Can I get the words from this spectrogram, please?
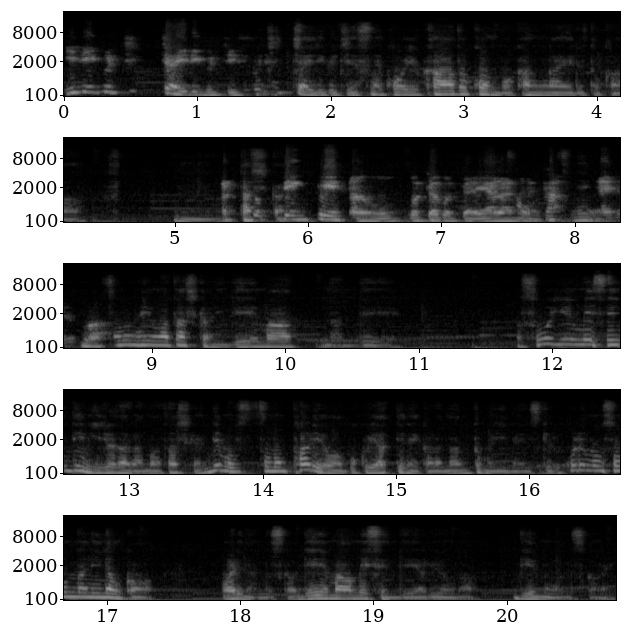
入り口っちゃ入り口ですねち。っちゃい入り口ですね。こういうカードコンボ考えるとか。うん、確得かに。点計算をごちゃごちゃやらそうでなかすね。まあ、その辺は確かにゲーマーなんで、そういう目線で見るなら、まあ確かに。でも、そのパレオは僕やってないから何とも言えないですけど、これもそんなになんか、あれなんですか、ゲーマー目線でやるようなゲームなんですかね？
